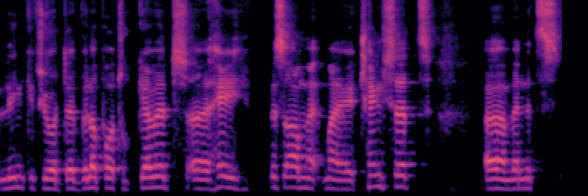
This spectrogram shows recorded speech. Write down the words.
link if you're a developer to Gerrit, uh, hey, these are my, my change sets. Um, when it's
